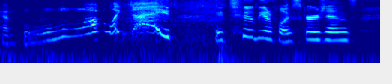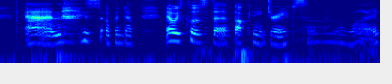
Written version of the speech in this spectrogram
Had a lovely day. We had two beautiful excursions, and I just opened up. They always close the balcony drapes. I don't know why.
